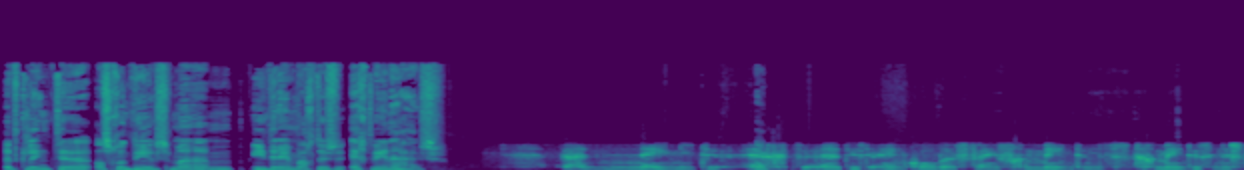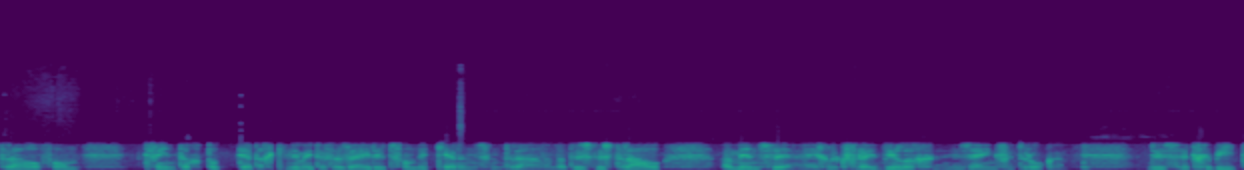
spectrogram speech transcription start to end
het klinkt uh, als goed nieuws, maar iedereen mag dus echt weer naar huis. nee, niet echt. het is enkel vijf gemeentes, gemeentes in een straal van 20 tot 30 kilometer verwijderd van de kerncentrale. Dat is de straal waar mensen eigenlijk vrijwillig zijn vertrokken. Dus het gebied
